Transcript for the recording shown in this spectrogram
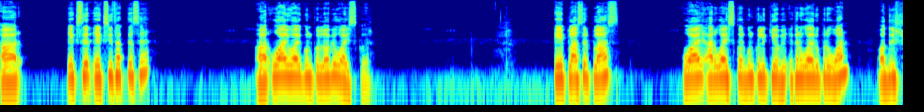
আর এক্সের এক্সই থাকতেছে। আর ওয়াই ওয়াই গুণ করলে হবে ওয়াই স্কোয়ার এ প্লাসের প্লাস ওয়াই আর ওয়াই স্কোয়ার গুণ করলে কী হবে? এখানে ওয়াইয়ের উপরে ওয়ান অদৃশ্য,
